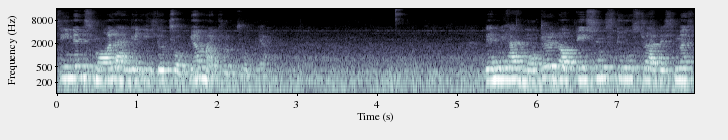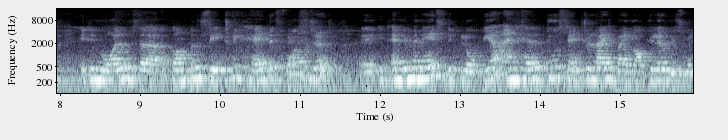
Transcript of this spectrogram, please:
seen in small angle esotropia, microtropia. Then we have motor adaptations to strabismus it involves a compensatory head posture. Uh, it eliminates diplopia and helps to centralize binocular visual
